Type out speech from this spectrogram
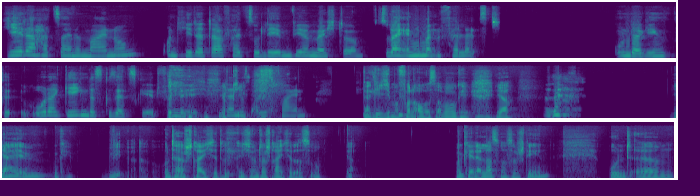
Jeder hat seine Meinung und jeder darf halt so leben, wie er möchte, solange er niemanden verletzt. Und dagegen, oder gegen das Gesetz geht, finde ich. Dann Okay. ist alles fein. Da gehe ich immer von aus, aber okay, ja. Ja, okay. Wie, äh, unterstreiche das, ich unterstreiche das so, ja. Okay, dann lassen wir es so stehen. Und ähm,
